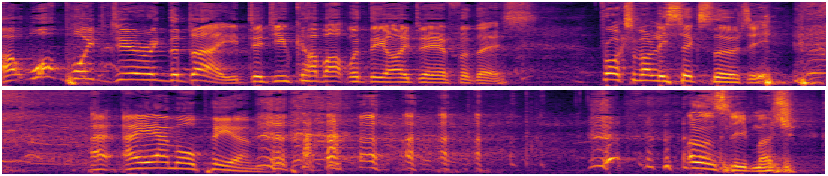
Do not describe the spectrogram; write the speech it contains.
At what point during the day did you come up with the idea for this? Approximately 6.30. A- AM or PM? I don't sleep much.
